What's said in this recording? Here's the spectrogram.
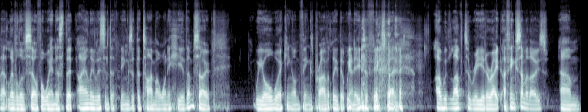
that level of self awareness that I only listen to things at the time I want to hear them. So we all working on things privately that we need to fix. But I would love to reiterate. I think some of those um,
